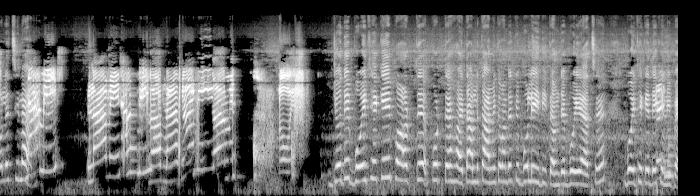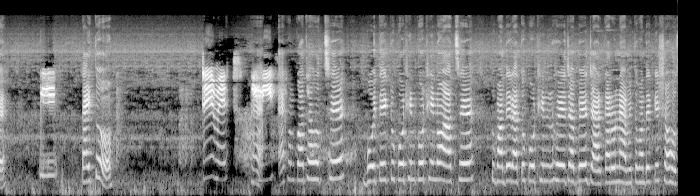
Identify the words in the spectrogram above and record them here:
বলেছিলাম? যদি বই থেকেই পড়তে পড়তে হয় তাহলে তো আমি তোমাদেরকে বলেই দিতাম যে বই আছে বই থেকে দেখে নিবে। তাই তো? হ্যাঁ এখন কথা হচ্ছে বইতে একটু কঠিন কঠিনও আছে তোমাদের এত কঠিন হয়ে যাবে যার কারণে আমি তোমাদেরকে সহজ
